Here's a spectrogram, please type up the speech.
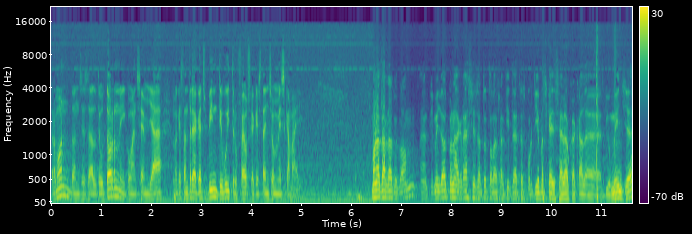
Ramon, doncs és el teu torn i comencem ja amb aquesta entrega, aquests 28 trofeus que aquest any són més que mai. Bona tarda a tothom. En primer lloc, donar gràcies a totes les entitats esportives que ja sabeu que cada diumenge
